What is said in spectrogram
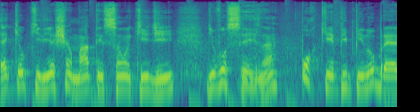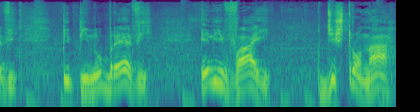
é que eu queria chamar a atenção aqui de, de vocês, né? Porque Pipino breve? Pipino breve, ele vai destronar,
